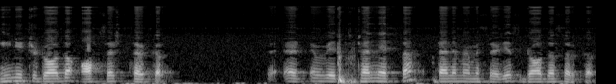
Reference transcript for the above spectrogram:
you need to draw the offset circle. With 10 as the 10 mm radius, draw the circle.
